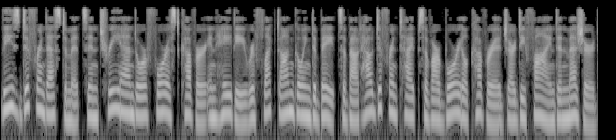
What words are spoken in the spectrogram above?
These different estimates in tree and or forest cover in Haiti reflect ongoing debates about how different types of arboreal coverage are defined and measured.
